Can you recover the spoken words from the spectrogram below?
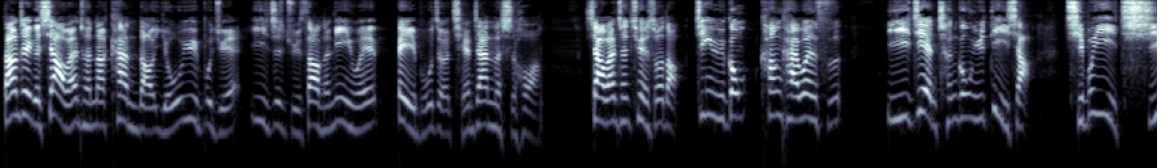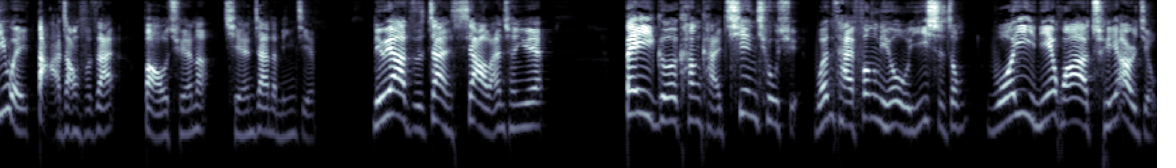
当这个夏完淳呢看到犹豫不决、意志沮丧的另一位被捕者钱瞻的时候啊，夏完淳劝说道：“金鱼公慷慨问死，以见成功于地下，岂不亦其为大丈夫哉？”保全了钱瞻的名节。刘亚子赞夏完淳曰：“悲歌慷慨千秋雪，文采风流一世中。我亦年华垂二九，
